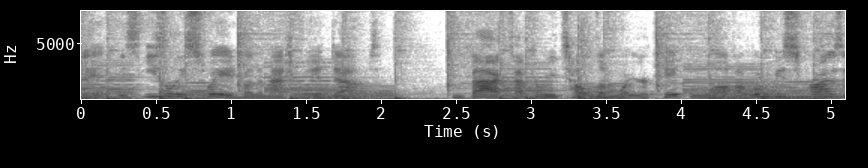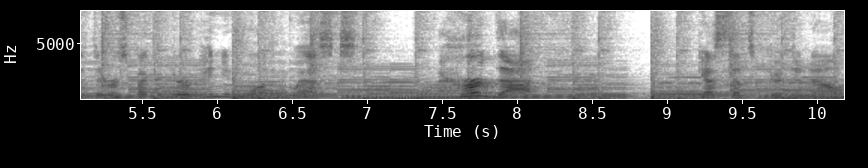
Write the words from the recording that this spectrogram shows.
Eh, is easily swayed by the magically adept. In fact, after we tell them what you're capable of, I wouldn't be surprised if they respected your opinion more than Whisk's. I heard that. I guess that's good to know.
